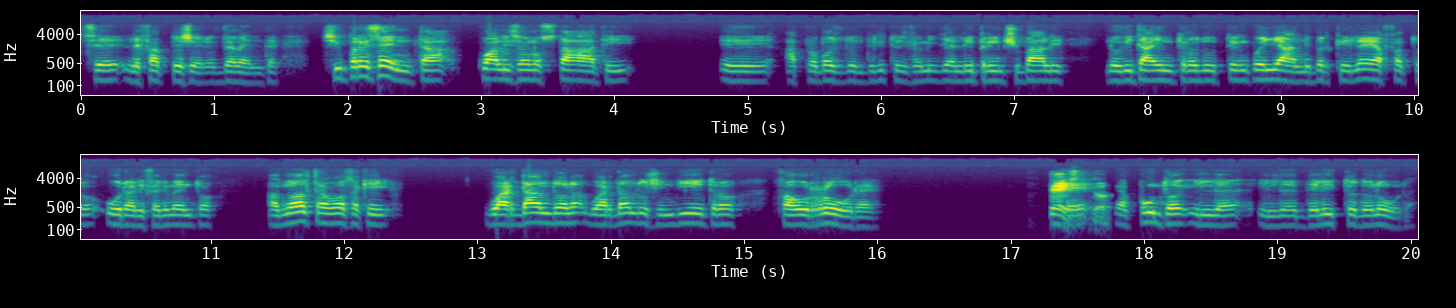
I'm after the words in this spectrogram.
se, le fa piacere ovviamente, ci presenta quali sono stati, eh, a proposito del diritto di famiglia, le principali novità introdotte in quegli anni, perché lei ha fatto ora riferimento ad un'altra cosa che guardandoci indietro fa orrore. Certo. È, è appunto il, il delitto d'onore.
